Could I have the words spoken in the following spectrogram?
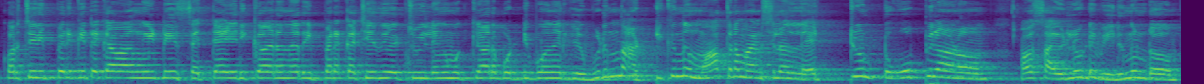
കുറച്ച് റിപ്പയർ കിറ്റൊക്കെ വാങ്ങിയിട്ട് സെറ്റായിരിക്കാറുന്ന റിപ്പയറൊക്കെ ചെയ്ത് വെച്ചു. ഇല്ലെങ്കിൽ മിക്കവാറും പൊട്ടിപ്പോകുന്നതായിരിക്കും. ഇവിടുന്ന് അടിക്കുന്നത് മാത്രം മനസ്സിലാവുന്നില്ല. ഏറ്റവും ടോപ്പിലാണോ? അവ സൈഡിലോട്ട് വരുന്നുണ്ടോ?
